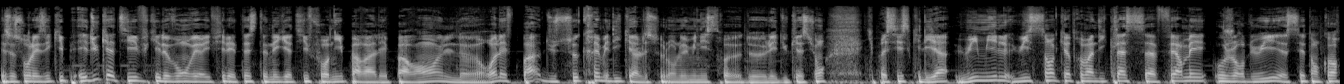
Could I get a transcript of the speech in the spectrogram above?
Et ce sont les équipes éducatives qui devront vérifier les tests négatifs fournis par les parents. Ils ne relèvent pas du secret médical selon le ministre de l'Éducation précise qu'il y a 8890 classes fermées aujourd'hui. C'est encore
